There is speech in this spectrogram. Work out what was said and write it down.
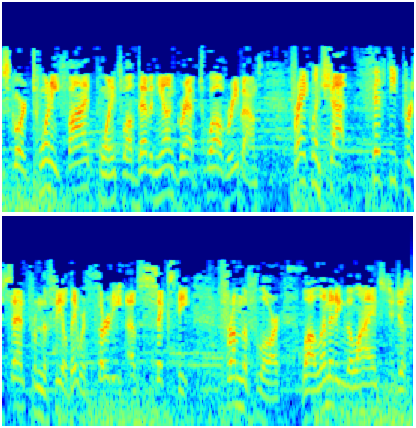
scored 25 points, while Devin Young grabbed 12 rebounds. Franklin shot 50% from the field. They were 30 of 60 from the floor, while limiting the Lions to just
